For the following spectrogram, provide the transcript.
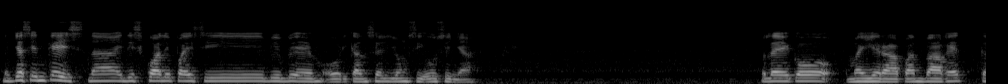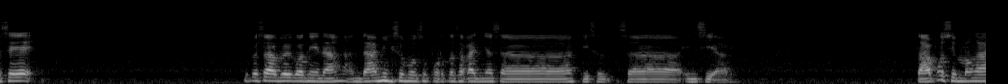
na just in case na i-disqualify si BBM or i-cancel yung COC niya, wala ko mahihirapan. Bakit? Kasi, di sabi ko kanina, ang daming sumusuporta sa kanya sa, sa NCR. Tapos yung mga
